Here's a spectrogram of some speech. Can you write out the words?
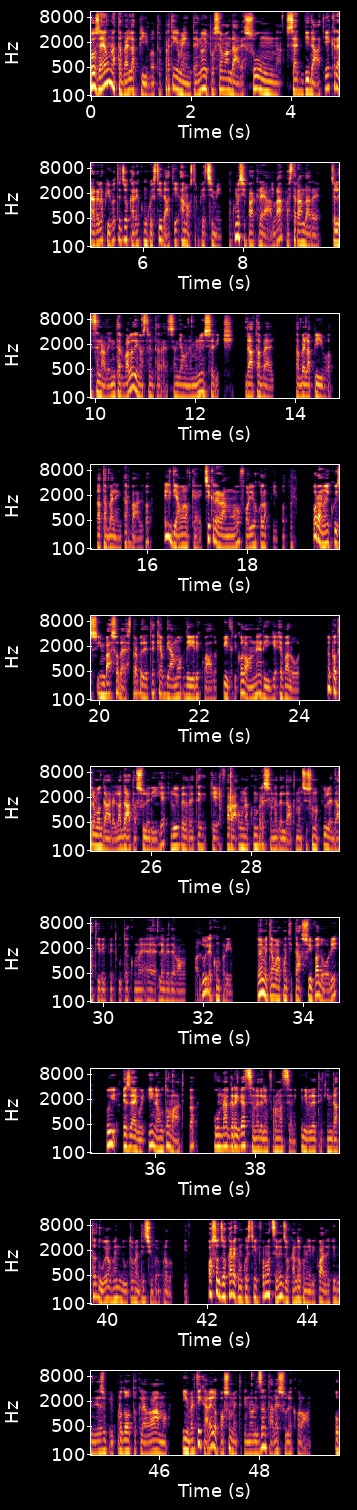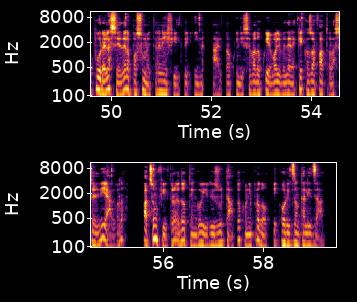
Cos'è una tabella pivot? Praticamente noi possiamo andare su un set di dati e creare la pivot e giocare con questi dati a nostro piacimento. Come si fa a crearla? Basterà andare a selezionare l'intervallo di nostro interesse, andiamo nel menu inserisci, da tabella, tabella pivot, da tabella intervallo e gli diamo l'ok. Si creerà un nuovo foglio con la pivot. Ora noi qui in basso a destra vedete che abbiamo dei riquadri, filtri, colonne, righe e valori. Noi potremo dare la data sulle righe e lui vedrete che farà una compressione del dato, non ci sono più le dati ripetute come eh, le vedevamo qua, lui le comprime. Se noi mettiamo la quantità sui valori, lui esegue in automatico un'aggregazione delle informazioni, quindi vedete che in data 2 ho venduto 25 prodotti. Posso giocare con queste informazioni giocando con i riquadri, quindi ad esempio il prodotto che avevamo in verticale lo posso mettere in orizzontale sulle colonne oppure la sede la posso mettere nei filtri in altro. Quindi se vado qui e voglio vedere che cosa ha fatto la sede di Agord faccio un filtro ed ottengo il risultato con i prodotti orizzontalizzati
